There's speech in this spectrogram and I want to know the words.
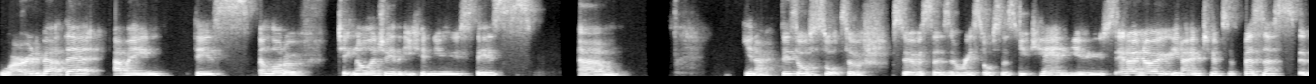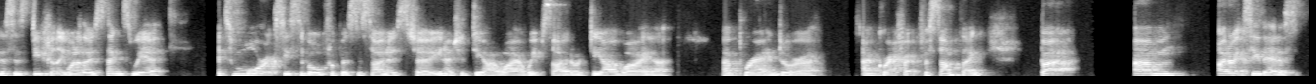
worried about that. I mean, there's a lot of technology that you can use. There's um, you know, there's all sorts of services and resources you can use. And I know, you know, in terms of business, this is definitely one of those things where it's more accessible for business owners to, you know, to DIY a website or DIY a, a brand or a, a graphic for something. But um, I don't see that as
